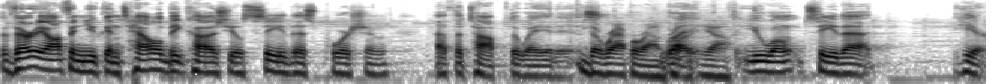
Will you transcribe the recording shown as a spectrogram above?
Very often you can tell because you'll see this portion at the top the way it is. The wraparound right. part, yeah. You won't see that here.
